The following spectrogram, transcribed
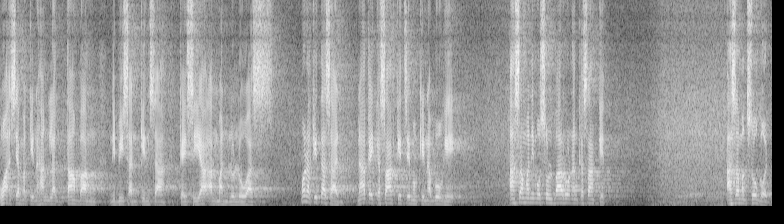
Wa siya makinahanglag tabang ni bisan kinsa kay siya ang manluluwas. Mo nakita sad na kay kasakit sa imong kinabuhi. Asa man imo sulbaron ang kasakit? Asa magsugod?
